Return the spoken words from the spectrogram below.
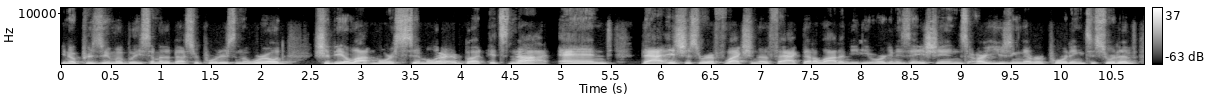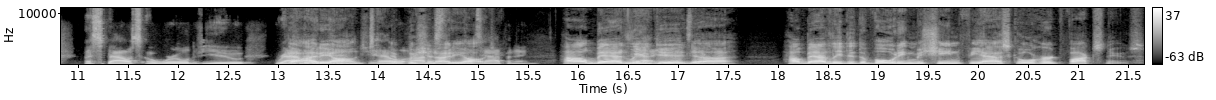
you know, presumably some of the best reporters in the world should be a lot more similar, but it's not. And that is just a reflection of the fact that a lot of media organizations are using their reporting to sort of espouse a worldview rather yeah, than tell honestly ideology. what's happening. How badly yeah, did yeah, exactly. uh, how badly did the voting machine fiasco hurt Fox News?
